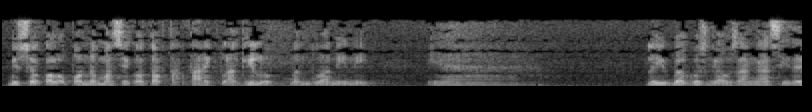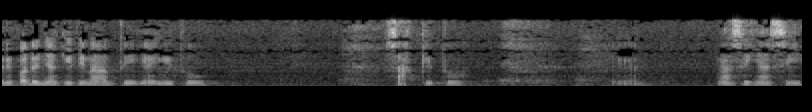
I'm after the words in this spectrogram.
Besok kalau pondok masih kotor tak tarik lagi loh bantuan ini. Ya, lebih bagus nggak usah ngasih daripada nyakitin hati kayak gitu. Sakit tuh. Ya kan? Ngasih-ngasih.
